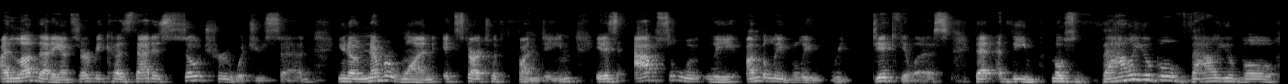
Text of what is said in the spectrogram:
I love that answer because that is so true what you said. You know, number one, it starts with funding. It is absolutely unbelievably ridiculous that the most valuable, valuable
